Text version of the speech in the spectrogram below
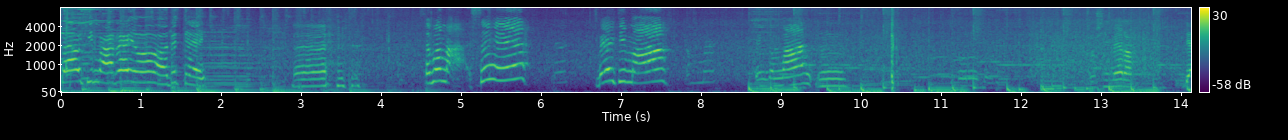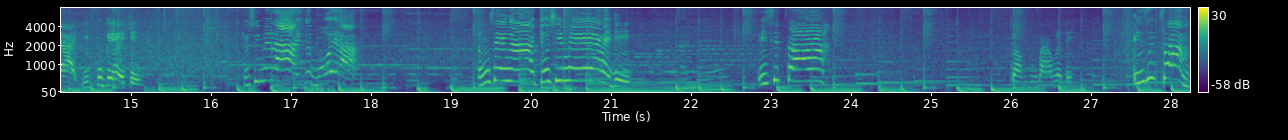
싸우지 말아요, 어떻게. 네. 잠깐만, 쎄. 매지 마. 잠깐만, 음. 조심해라. 야, 이쁘게 해야지. 조심해라, 이거 뭐야? 동생아, 조심해, 해야지. 24. cho con báo ra đi 23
